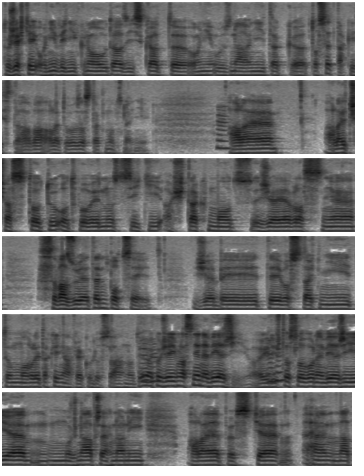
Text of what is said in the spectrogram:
to, že chtějí oni vyniknout a získat eh, oni uznání, tak eh, to se taky stává, ale toho zas tak moc není. Hmm. Ale ale často tu odpovědnost cítí až tak moc, že je vlastně svazuje ten pocit, že by ty ostatní to mohli taky nějak jako dosáhnout. Mm-hmm. Jako, že jim vlastně nevěří. Jo. I když mm-hmm. to slovo nevěří je možná přehnaný, ale prostě na,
